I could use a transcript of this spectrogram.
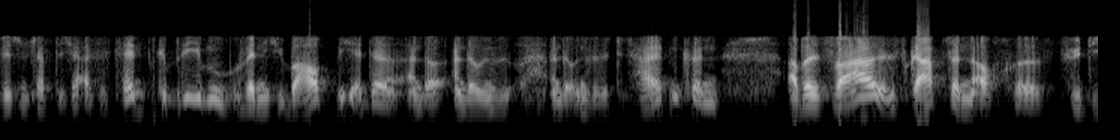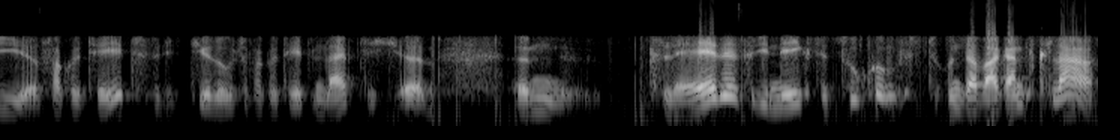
wissenschaftlicher Assistent geblieben, wenn ich überhaupt mich an der, an der, an der, Universität halten können. Aber es war, es gab dann auch äh, für die Fakultät, für die Theologische Fakultät in Leipzig äh, ähm, Pläne für die nächste Zukunft und da war ganz klar,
